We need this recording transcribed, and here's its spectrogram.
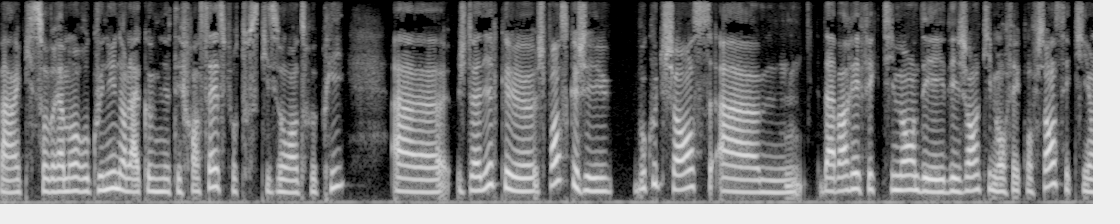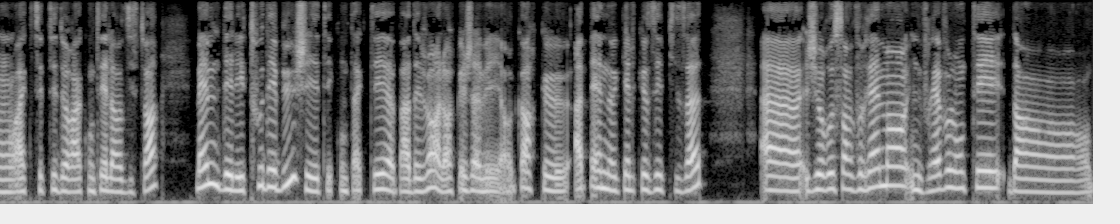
bah, qui sont vraiment reconnus dans la communauté française pour tout ce qu'ils ont entrepris. Je dois dire que je pense que j'ai eu beaucoup de chance d'avoir effectivement des, des gens qui m'ont fait confiance et qui ont accepté de raconter leurs histoires. Même dès les tout débuts, j'ai été contactée par des gens alors que j'avais encore que à peine quelques épisodes. Euh, je ressens vraiment une vraie volonté dans,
